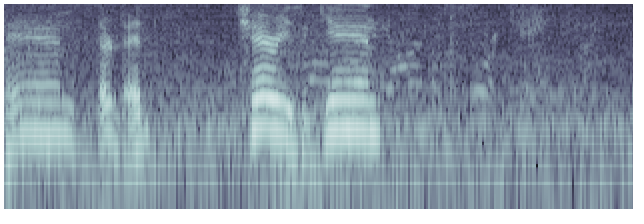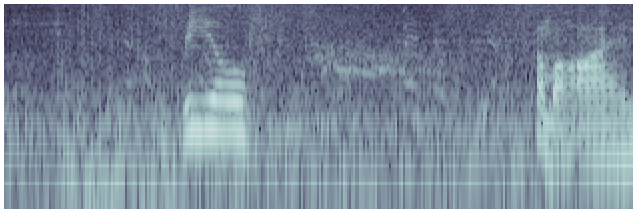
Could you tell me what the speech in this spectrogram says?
And they're dead. Cherries again. Real. Come on.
